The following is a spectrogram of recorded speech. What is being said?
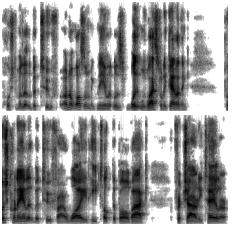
pushed him a little bit too. Oh no, it wasn't McNeil. It was it was Westwood again. I think pushed Cornet a little bit too far wide. He took the ball back for Charlie Taylor.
